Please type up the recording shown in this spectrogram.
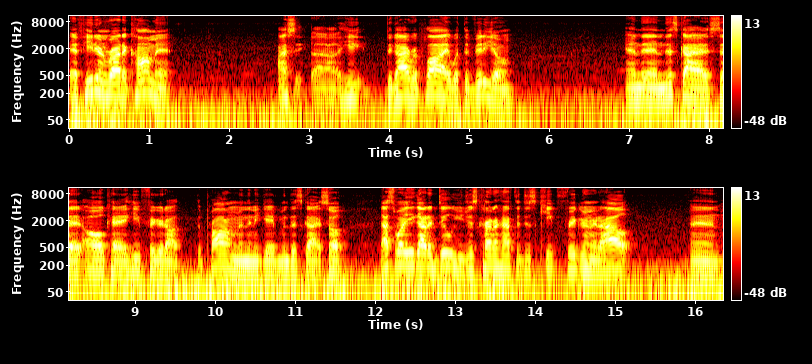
if he didn't write a comment, I see uh, he the guy replied with the video, and then this guy said, "Oh, okay, he figured out the problem," and then he gave him this guy. So that's what you got to do. You just kind of have to just keep figuring it out, and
